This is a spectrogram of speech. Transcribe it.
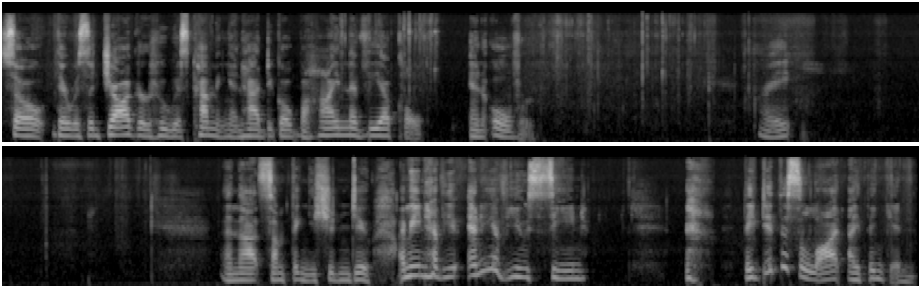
So there was a jogger who was coming and had to go behind the vehicle and over. Right? And that's something you shouldn't do. I mean, have you any of you seen they did this a lot, I think in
